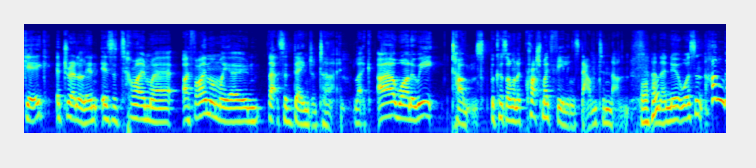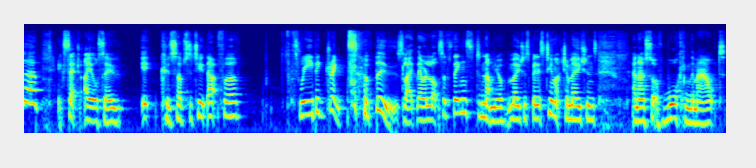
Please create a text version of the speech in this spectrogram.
gig adrenaline is a time where if I'm on my own, that's a danger time. Like, I want to eat tons because I want to crush my feelings down to none. Uh-huh. And I knew it wasn't hunger, etc. I also it could substitute that for three big drinks of booze. Like there are lots of things to numb your emotions, but it's too much emotions. And I was sort of walking them out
